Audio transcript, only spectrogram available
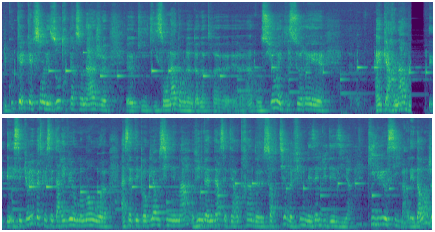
du coup, que- quels sont les autres personnages euh, qui, sont là dans, notre euh, inconscient et qui seraient euh, incarnables. Et, c'est curieux parce que c'est arrivé au moment où, à cette époque-là, au cinéma, Wim Wenders était en train de sortir le film Les ailes du désir, qui lui aussi parlait d'anges.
